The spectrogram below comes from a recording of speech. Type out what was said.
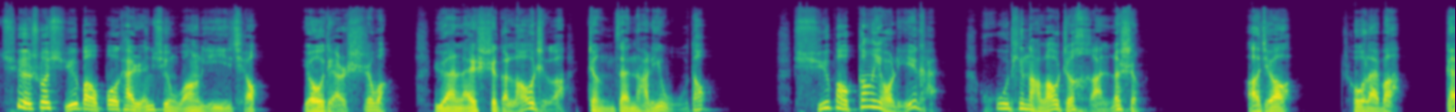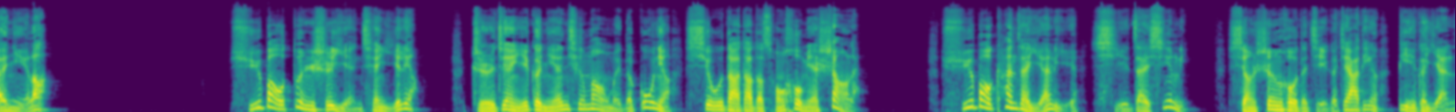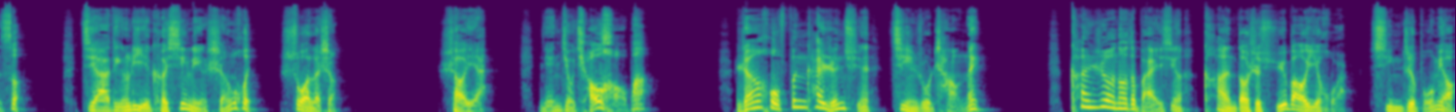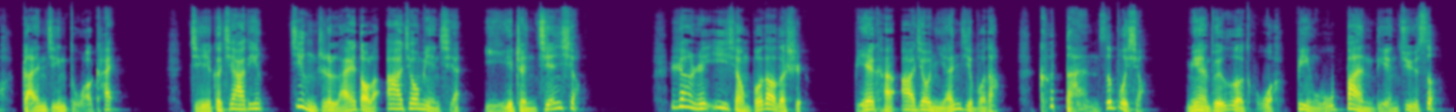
却说徐豹拨开人群往里一瞧，有点失望，原来是个老者正在那里舞刀。徐豹刚要离开，忽听那老者喊了声：“阿娇。”出来吧，该你了。徐豹顿时眼前一亮，只见一个年轻貌美的姑娘羞答答的从后面上来。徐豹看在眼里，喜在心里，向身后的几个家丁递个眼色，家丁立刻心领神会，说了声：“少爷，您就瞧好吧。”然后分开人群进入场内，看热闹的百姓看到是徐豹一伙儿。心知不妙，赶紧躲开。几个家丁径直来到了阿娇面前，一阵奸笑。让人意想不到的是，别看阿娇年纪不大，可胆子不小，面对恶徒并无半点惧色。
